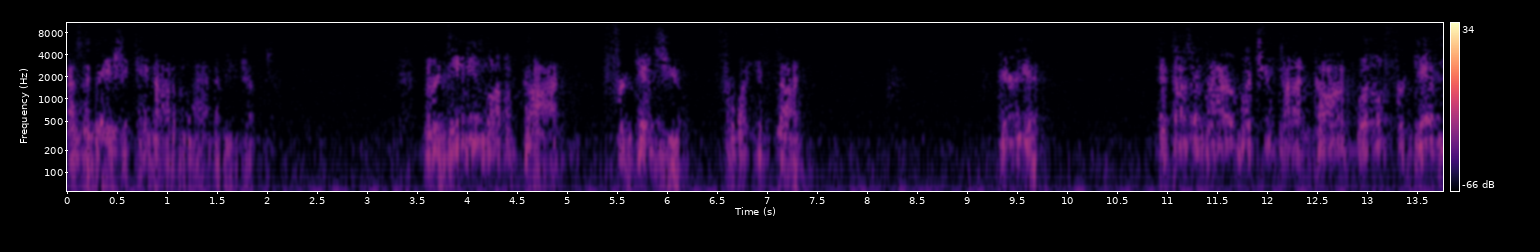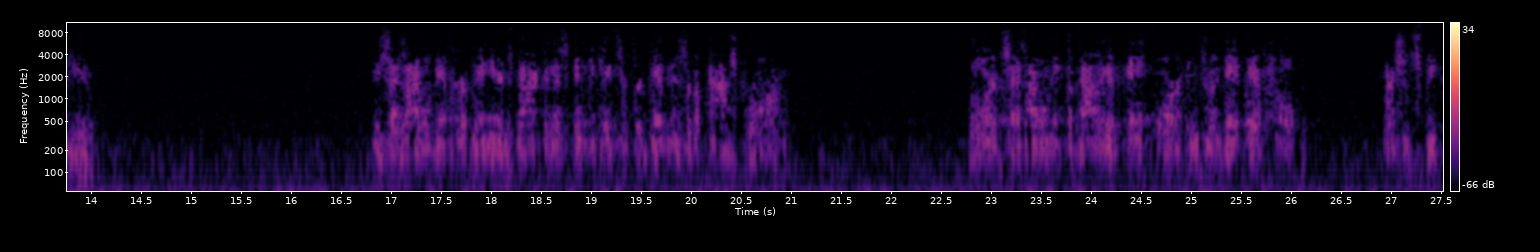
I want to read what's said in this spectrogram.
as the day she came out of the land of Egypt. The redeeming love of God forgives you for what you've done. Period. It doesn't matter what you've done, God will forgive you. He says, I will give her vineyards back, and this indicates a forgiveness of a past wrong. The Lord says, I will make the valley of Achor into a gateway of hope. That should speak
